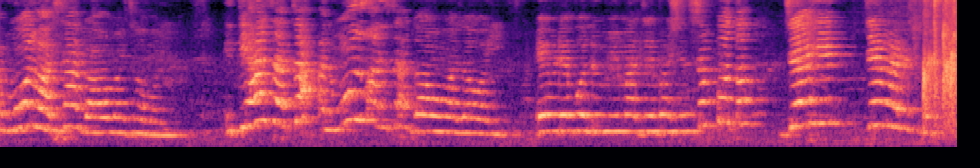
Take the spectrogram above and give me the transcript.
अनमोल वारसा गाव माझा वाई इतिहासाचा अनमोल वारसा गाव माझा वाई एवढे बोलून मी माझे भाषण संपवतो. जय हिंद जय महाराष्ट्र.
